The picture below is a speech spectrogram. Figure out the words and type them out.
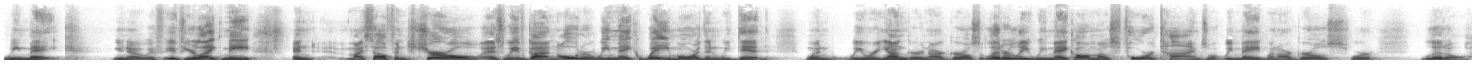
we make. You know, if, if you're like me and myself and Cheryl, as we've gotten older, we make way more than we did when we were younger and our girls. Literally, we make almost four times what we made when our girls were little.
